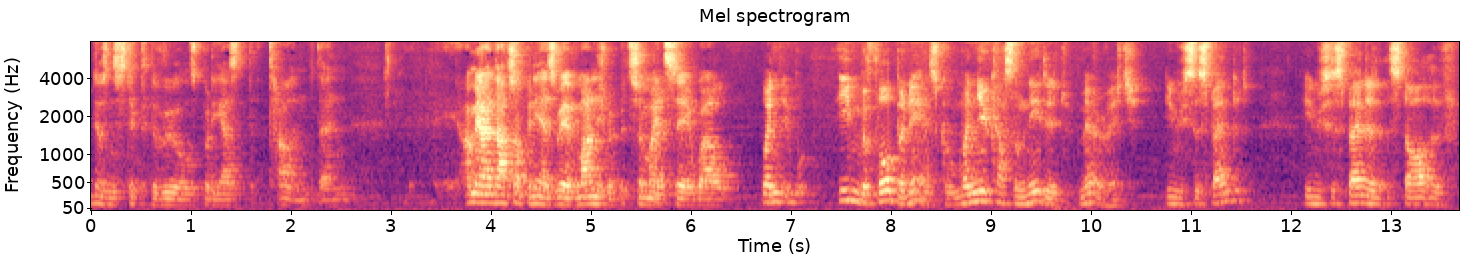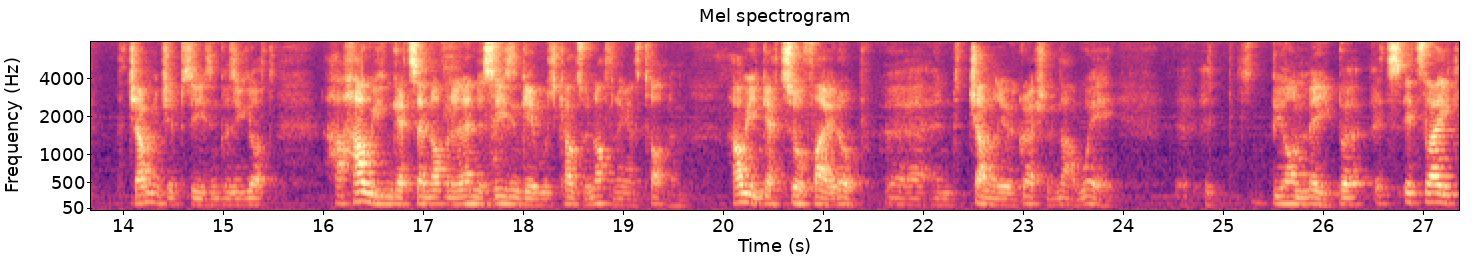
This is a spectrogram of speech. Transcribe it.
doesn't stick to the rules, but he has talent. Then I mean that's up in his way of management. But some might say, well, when even before Benitez come, when Newcastle needed Mitrovic, he was suspended. He was suspended at the start of championship season because he got how, you can get sent off in an end of season game which counts for nothing against Tottenham. How you can get so fired up uh, and channel your aggression in that way, uh, it's beyond me. But it's it's like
